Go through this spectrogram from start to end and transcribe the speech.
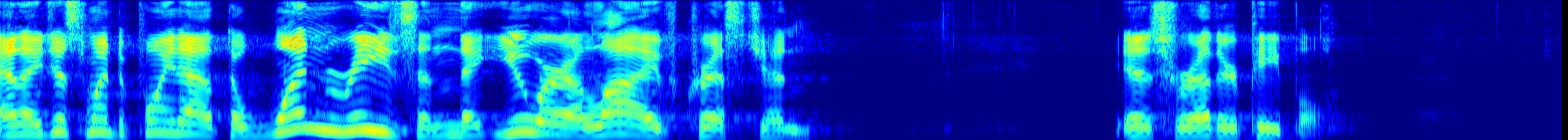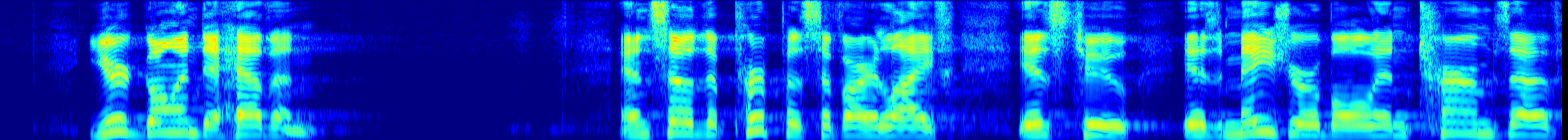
And I just want to point out the one reason that you are alive, Christian, is for other people. You're going to heaven. And so the purpose of our life is to is measurable in terms of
